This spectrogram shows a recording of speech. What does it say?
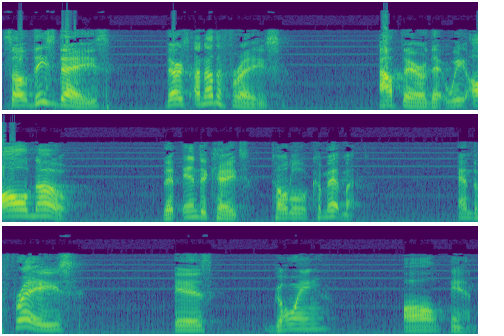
so these days, there's another phrase out there that we all know that indicates total commitment. And the phrase is going all in.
